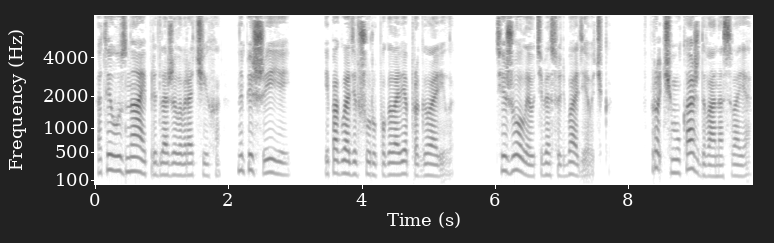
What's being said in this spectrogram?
«А ты узнай», — предложила врачиха, — «напиши ей». И, погладив Шуру по голове, проговорила. «Тяжелая у тебя судьба, девочка. Впрочем, у каждого она своя.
